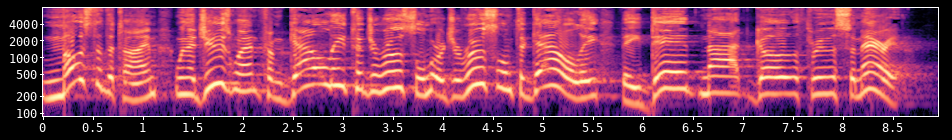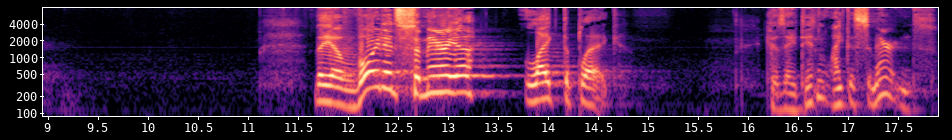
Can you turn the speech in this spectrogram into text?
most of the time, when the Jews went from Galilee to Jerusalem or Jerusalem to Galilee, they did not go through Samaria. They avoided Samaria like the plague because they didn't like the Samaritans.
